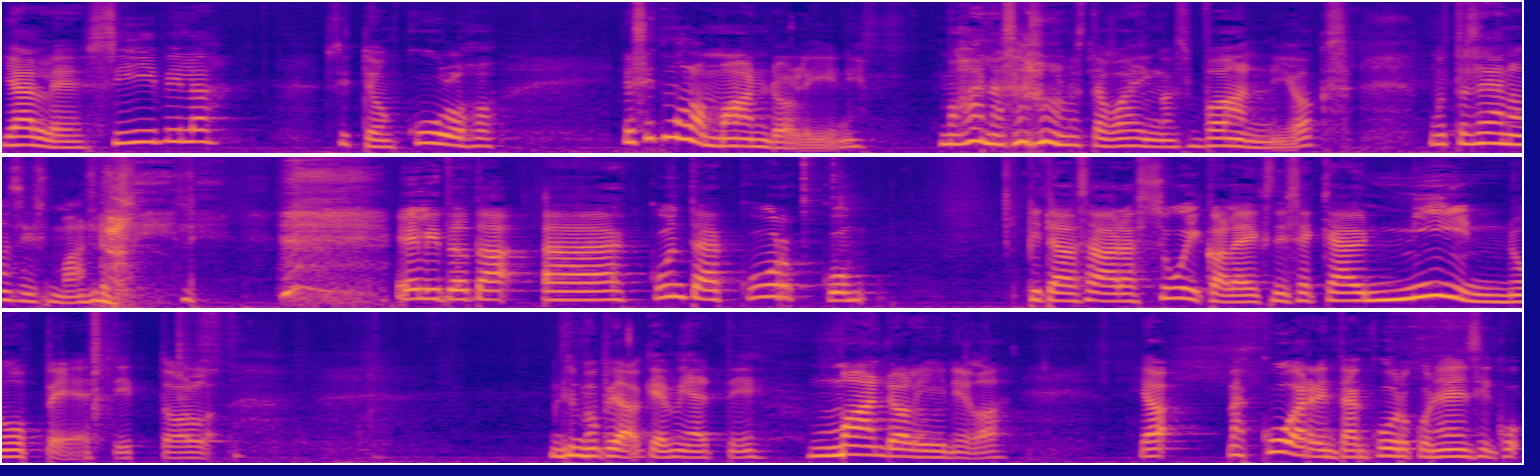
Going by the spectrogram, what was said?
jälleen siivilä, sitten on kulho ja sitten mulla on mandoliini. Mä oon aina sanonut sitä vahingossa banjoksi, mutta sehän on siis mandoliini. Eli tota, ää, kun tämä kurkku pitää saada suikaleiksi, niin se käy niin nopeasti tuolla. Nyt mä pitää oikein miettiä. Mandoliinilla. Ja mä kuorin tämän kurkun ensin, kun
